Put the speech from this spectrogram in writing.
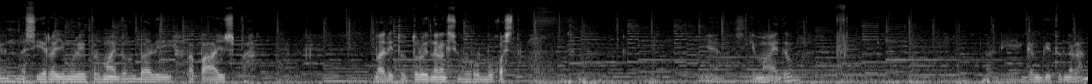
Yun, nasira yung reaper mga idol. Bali, papaayos pa. Bali, tutuloy na lang siguro bukas to. Yan, sige mga idol. Bali, hanggang dito na lang.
